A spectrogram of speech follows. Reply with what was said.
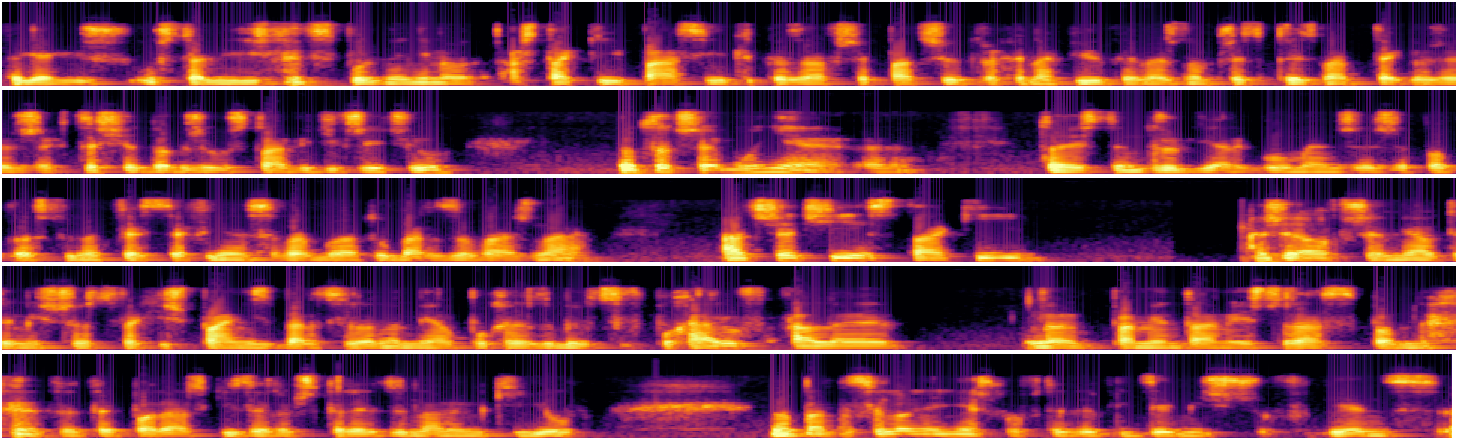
tak jak już ustaliliśmy wspólnie, nie miał aż takiej pasji, tylko zawsze patrzył trochę na piłkę nożną przez pryzmat tego, że, że chce się dobrze ustawić w życiu, no to czemu nie? To jest ten drugi argument, że, że po prostu no, kwestia finansowa była tu bardzo ważna. A trzeci jest taki, że owszem, miał te mistrzostwa Hiszpanii z Barceloną, miał puchar zdobywców pucharów, ale no, pamiętam jeszcze raz, wspomnę te, te porażki 0-4 z Dynamem Kijów. No Barcelonie nie szło wtedy w Lidze Mistrzów, więc y,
